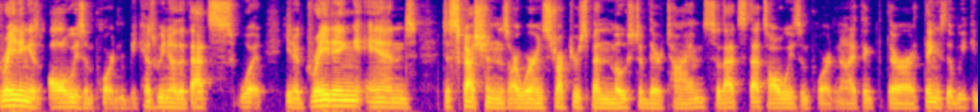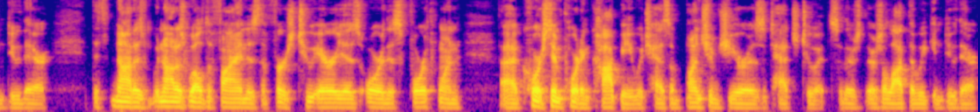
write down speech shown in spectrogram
grading is always important because we know that that's what you know grading and discussions are where instructors spend most of their time so that's that's always important and i think there are things that we can do there that's not as not as well defined as the first two areas or this fourth one uh, course import and copy, which has a bunch of JIRAs attached to it. So there's there's a lot that we can do there.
